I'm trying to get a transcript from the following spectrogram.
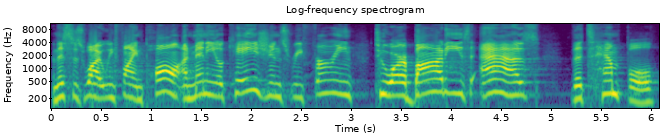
And this is why we find Paul on many occasions referring to our bodies as the temple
